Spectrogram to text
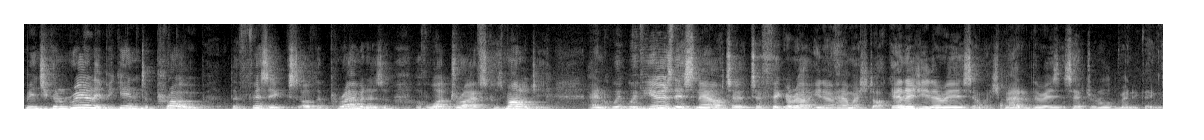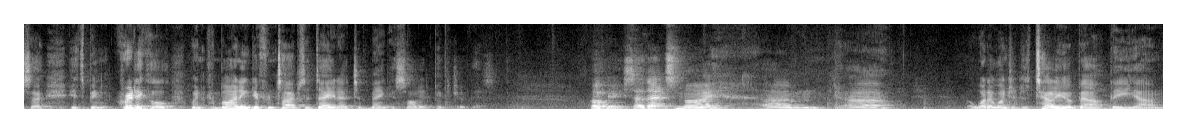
means you can really begin to probe the physics of the parameters of, of what drives cosmology. And we, have used this now to, to figure out, you know, how much dark energy there is, how much matter there is, etc., and all the many things. So it's been critical when combining different types of data to make a solid picture of this. Okay, so that's my um, uh, what I wanted to tell you about the um,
